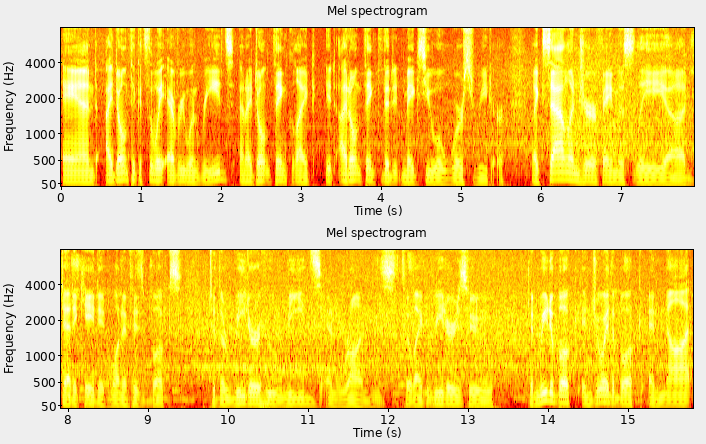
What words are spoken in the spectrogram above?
and I don't think it's the way everyone reads. And I don't think like it. I don't think that it makes you a worse reader. Like Salinger famously uh, dedicated one of his books to the reader who reads and runs, to like readers who can read a book, enjoy the book, and not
